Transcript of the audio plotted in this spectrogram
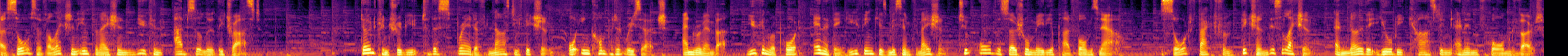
a source of election information you can absolutely trust. Don't contribute to the spread of nasty fiction or incompetent research. And remember, you can report anything you think is misinformation to all the social media platforms now. Sort fact from fiction this election and know that you'll be casting an informed vote.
